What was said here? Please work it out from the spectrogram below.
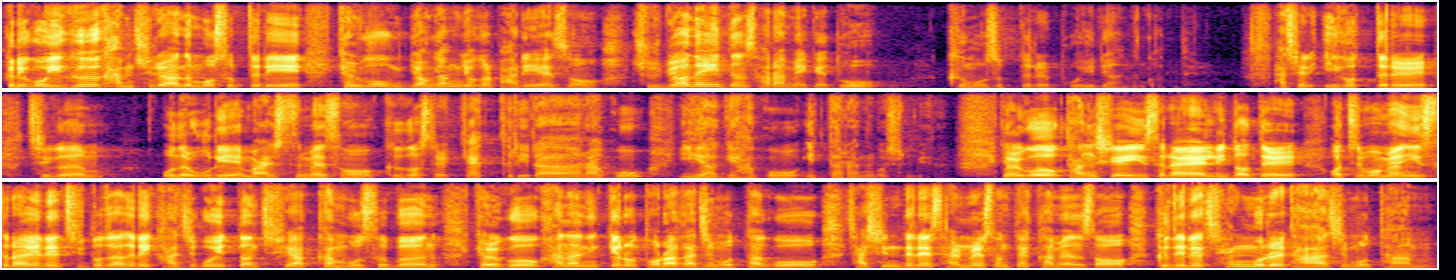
그리고 이 그 감추려 하는 모습들이 결국 영향력을 발휘해서 주변에 있는 사람에게도 그 모습들을 보이려 하는 것들. 사실 이것들을 지금 오늘 우리의 말씀에서 그것을 깨뜨리라라고 이야기하고 있다라는 것입니다. 결국 당시의 이스라엘 리더들 어찌 보면 이스라엘의 지도자들이 가지고 있던 취약한 모습은 결국 하나님께로 돌아가지 못하고 자신들의 삶을 선택하면서 그들의 책무를 다하지 못함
